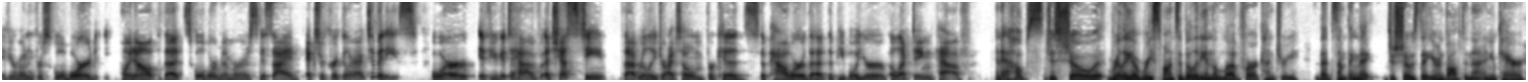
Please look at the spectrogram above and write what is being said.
If you're voting for school board, point out that school board members decide extracurricular activities. Or if you get to have a chess team, that really drives home for kids the power that the people you're electing have. And it helps just show really a responsibility and the love for our country that's something that just shows that you're involved in that and you care.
